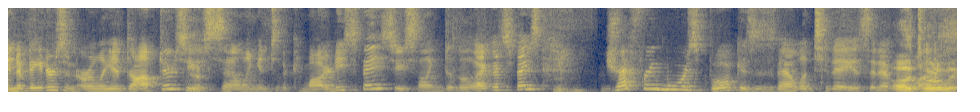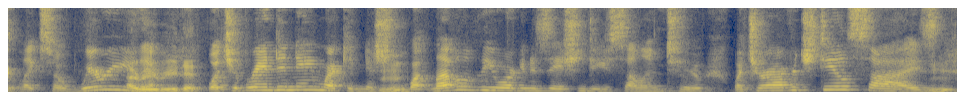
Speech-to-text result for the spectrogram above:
innovators and early adopters? Are you selling into the commodity space? Are you selling to the legacy space? Mhm. Geoffrey Moore's book is as valid today as it ever Oh, was. totally. Like, so where are you I there? reread it. What's your brand and name recognition? Mhm. What level of the organization do you sell into? What's your average deal size? Mhm.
